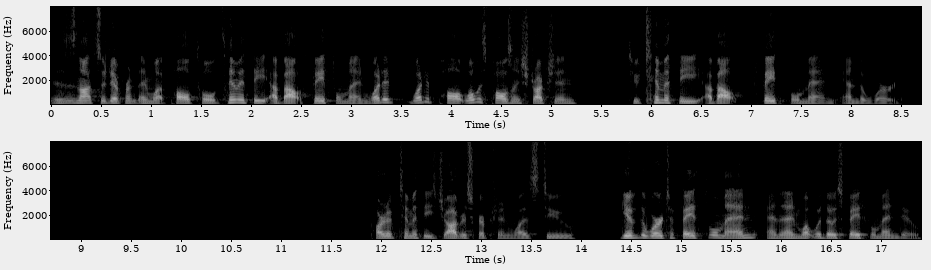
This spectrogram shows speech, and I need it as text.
This is not so different than what Paul told Timothy about faithful men. What did what did Paul what was Paul's instruction to Timothy about faithful men and the word? part of Timothy's job description was to give the word to faithful men, and then what would those faithful men do?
